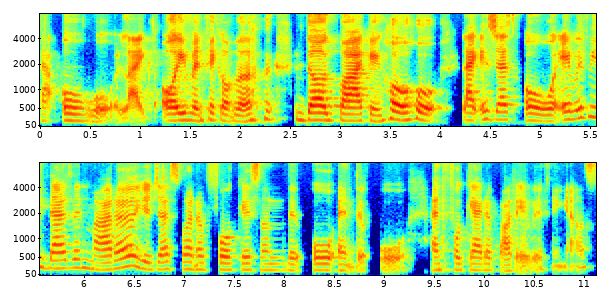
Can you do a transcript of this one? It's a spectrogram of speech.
Like oh, O, like, or even think of a dog barking, ho, ho. Like it's just oh, O. Everything doesn't matter. You just want to focus on the O and the O and forget about everything else.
